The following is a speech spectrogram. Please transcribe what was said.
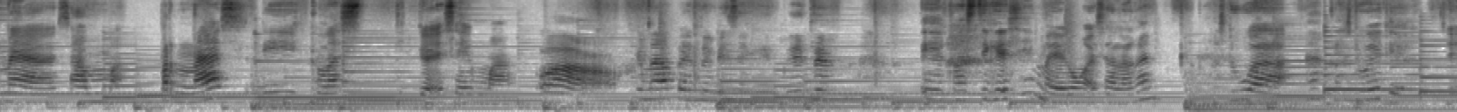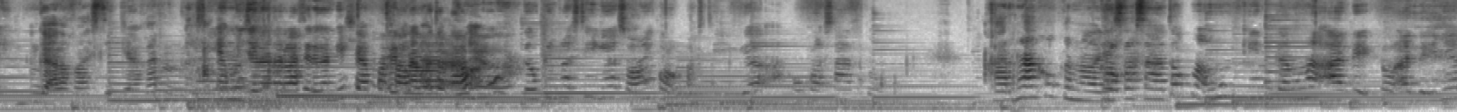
nah sama pernah di kelas 3 SMA Wow. kenapa itu bisa gitu eh kelas 3 SMA ya kalau nggak salah kan kelas dua. Hah, kelas 2 itu ya? Eh, enggak lah kelas 3 kan kelas yang menjalin relasi dengan dia siapa? Kamu Kenapa atau kamu? Gak mungkin kelas tiga soalnya kalau kelas tiga aku kelas satu. Karena aku kenalnya kalau kelas satu nggak mungkin karena adik kalau adiknya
